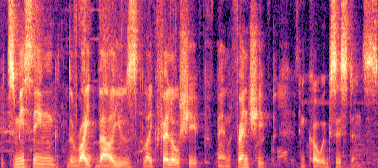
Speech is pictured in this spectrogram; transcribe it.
it's missing the right values like fellowship and friendship and coexistence.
